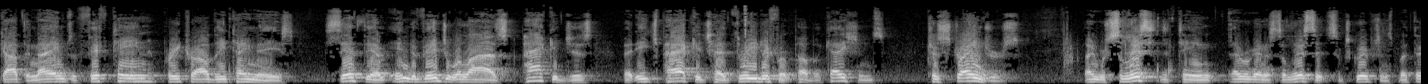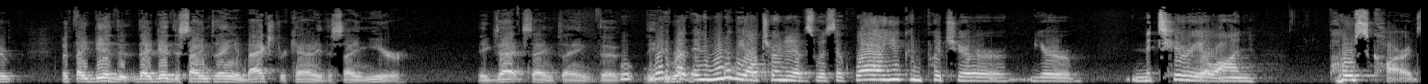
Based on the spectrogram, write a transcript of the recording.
got the names of 15 pretrial detainees, sent them individualized packages, but each package had three different publications to strangers. They were soliciting. They were going to solicit subscriptions, but they but they did the, they did the same thing in Baxter County the same year. The exact same thing. The, Well, the What about, and one of the alternatives was that, well, you can put your, your material on postcards.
